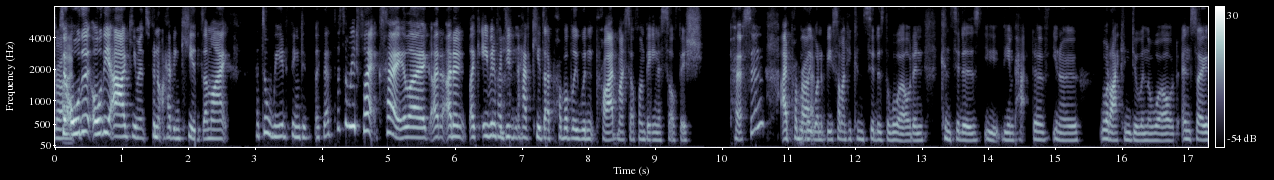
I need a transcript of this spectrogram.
Right. so all the all the arguments for not having kids, I'm like, that's a weird thing to like. That, that's a weird flex. Hey, like I, I don't like even if I didn't have kids, I probably wouldn't pride myself on being a selfish person. I'd probably right. want to be someone who considers the world and considers the, the impact of you know what I can do in the world. And so,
